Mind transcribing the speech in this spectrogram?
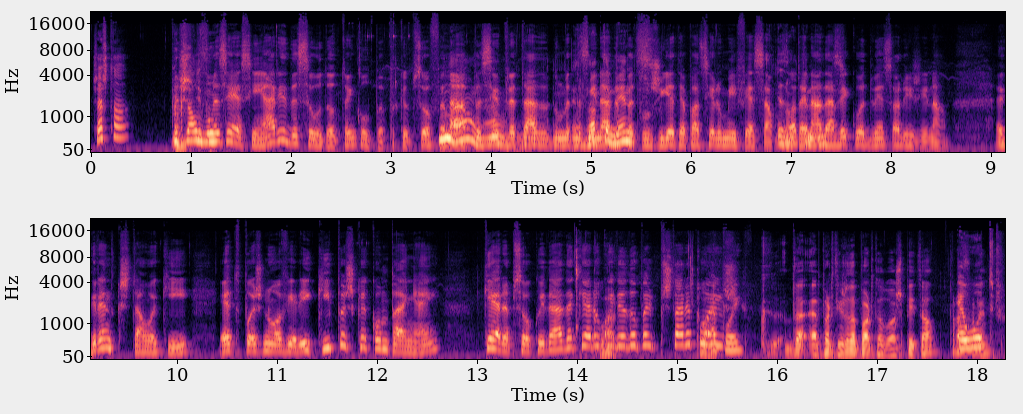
Já está. Levou. Mas é assim, a área da saúde não tem culpa, porque a pessoa foi lá Não, para ser não. tratada de uma determinada Exatamente. patologia, até pode ser uma infecção. Não tem Exatamente. nada a ver com a doença original. A grande questão aqui é depois não haver equipas que acompanhem quer a pessoa cuidada, quer o Claro. cuidador para lhe prestar apoio. Apoio. Que da- A partir da porta do hospital para É outro.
